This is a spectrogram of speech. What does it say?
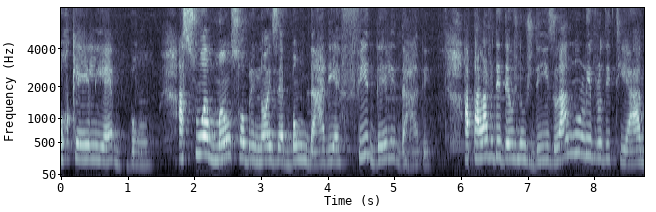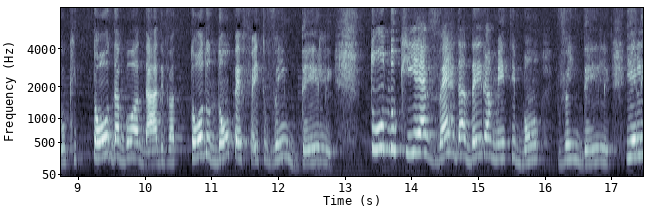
porque Ele é bom. A sua mão sobre nós é bondade é fidelidade. A palavra de Deus nos diz lá no livro de Tiago que toda boa dádiva, todo dom perfeito vem dele tudo que é verdadeiramente bom vem dele e ele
